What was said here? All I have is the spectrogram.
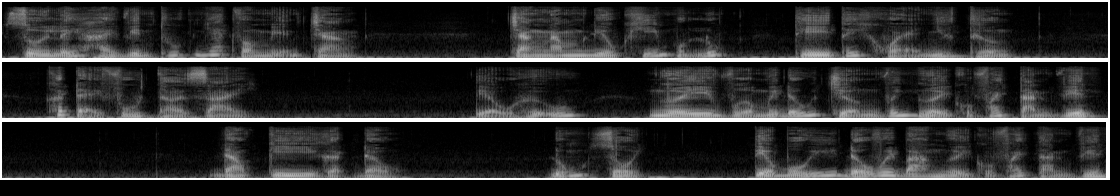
rồi lấy hai viên thuốc nhét vào miệng chàng. Chàng nằm điều khí một lúc, thì thấy khỏe như thường. Khất đại phu thở dài. Tiểu hữu, người vừa mới đấu trưởng với người của phái tàn viên. Đào Kỳ gật đầu. Đúng rồi, Tiểu bối đấu với ba người của phái tàn viên.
